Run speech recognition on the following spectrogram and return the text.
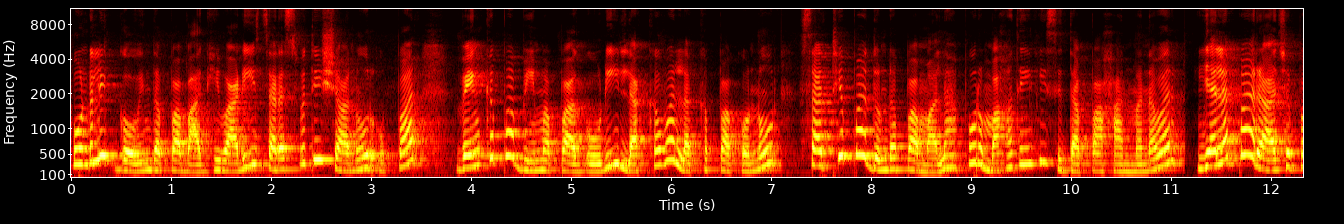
ಪುಂಡಲಿಕ್ ಗೋವಿಂದಪ್ಪ, ಬಾಗಿವಾಡಿ, ಸರಸ್ವತಿ ಶಾನೂರ್, ಉಪ್ಪಾರ್, ವೆಂಕಪ್ಪ, ಭೀಮಪ್ಪ, ಗೋಡಿ ಲಕ್ಕವ ಲಕ್ಕಪ್ಪ, ಕೊನ್ನೂರ್ ಸತ್ಯಪ್ಪ ದುಂಡಪ್ಪ ಮಲಾಪುರ್ ಮಹಾದೇವಿ, ಸಿದ್ದಪ್ಪ, ಹನ್ಮನವರ್ ಯಲಪ್ಪ ರಾಜಪ್ಪ,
